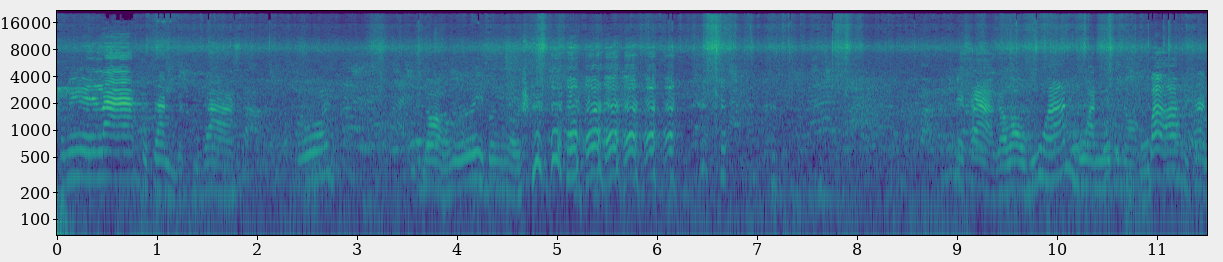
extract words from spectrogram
ก็ไมีเวลาก็สั่นก็สิว่าโอ้ยน้องเอ้ยเบิ่งเอาแม่ค่ะก็เว้าม่วนม่วนนี่พี่น้องบ้าสั่น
